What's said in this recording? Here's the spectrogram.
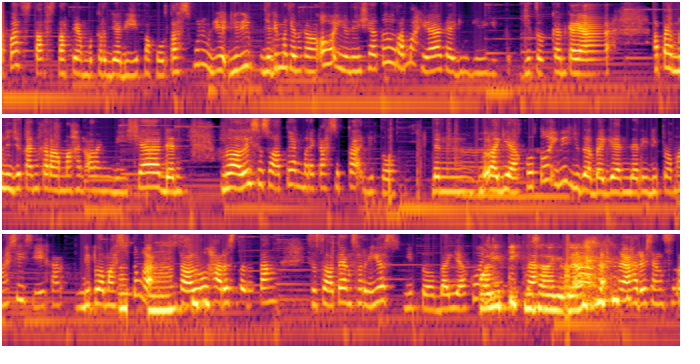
apa staff-staff yang bekerja di fakultas pun jadi jadi makin kenal oh Indonesia tuh ramah ya kayak gini-gini gitu gitu kan kayak apa yang menunjukkan keramahan orang Indonesia dan melalui sesuatu yang mereka suka gitu dan Ah. bagi aku tuh ini juga bagian dari diplomasi sih Kan diplomasi tuh nggak Mhm. selalu harus tentang sesuatu yang serius gitu bagi aku Politik bisa- misalnya gitu ya. Harus yang sesu-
